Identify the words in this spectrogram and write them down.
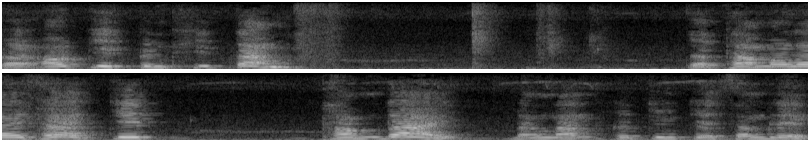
ก็เอาจิตเป็นที่ตั้ง จะทำอะไรถ้าจิตทำได้ ดังนั้นก็จึงจะสำเร็จ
